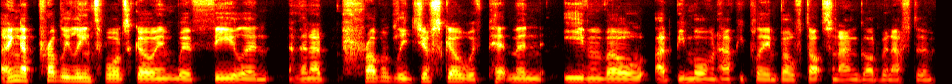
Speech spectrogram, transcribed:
I think I'd probably lean towards going with Thielen, and then I'd probably just go with Pittman, even though I'd be more than happy playing both Dotson and Godwin after him.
